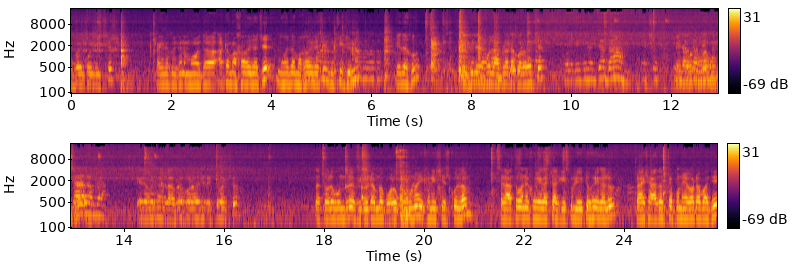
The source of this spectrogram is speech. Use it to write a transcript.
একবারে করে দিচ্ছে এই দেখো, এখানে ময়দা, আটা মাখা হয়ে গেছে। ময়দা মাখা হয়ে গেছে লুচির জন্য। এই দেখো দেখো লাবড়াটা করা হয়েছে। এই দেখো দেখো এখানে লাবড়া করা হয়েছে, দেখতে পাচ্ছ? তা বন্ধুরা, ভিডিওটা আমরা বড় করব না শেষ করলাম। রাতও অনেক হয়ে গেছে, আজকে একটু লেটও হয়ে গেল। প্রায় সাড়ে দশটা পনেরো এগারোটা বাজে।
